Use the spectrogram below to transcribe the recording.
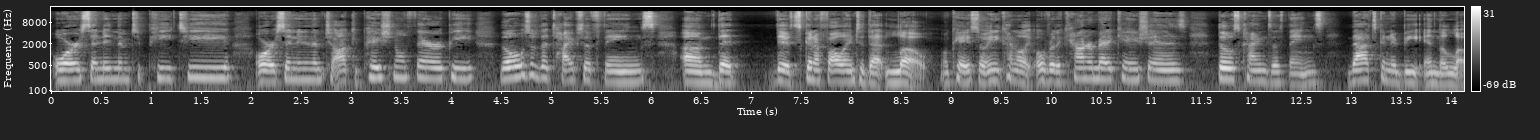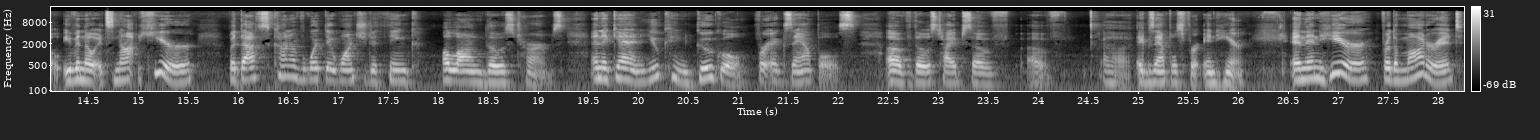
Or sending them to PT or sending them to occupational therapy. Those are the types of things um, that that's going to fall into that low. Okay, so any kind of like over the counter medications, those kinds of things, that's going to be in the low, even though it's not here, but that's kind of what they want you to think along those terms. And again, you can Google for examples of those types of, of uh, examples for in here. And then here for the moderate,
